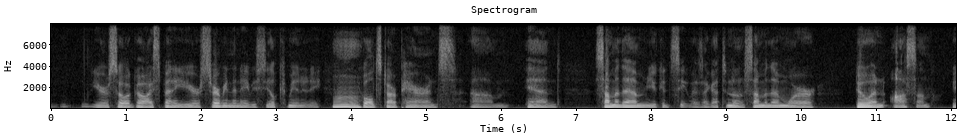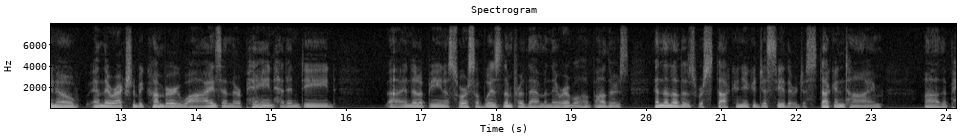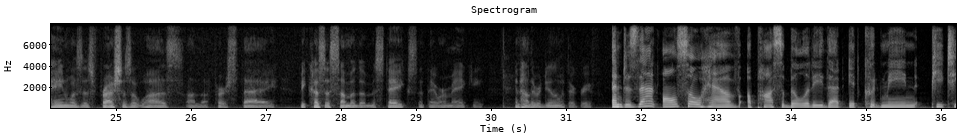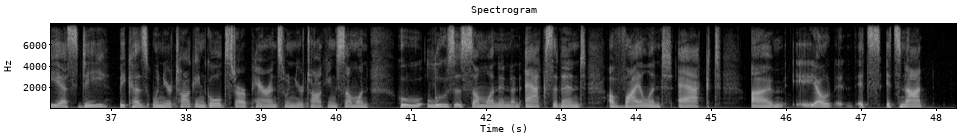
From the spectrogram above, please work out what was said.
year or so ago, I spent a year serving the Navy SEAL community, mm. Gold Star parents, um, and some of them you could see as I got to know them. Some of them were doing awesome, you know, and they were actually become very wise, and their pain had indeed uh, ended up being a source of wisdom for them, and they were able to help others. And then others were stuck, and you could just see they were just stuck in time. Uh, the pain was as fresh as it was on the first day because of some of the mistakes that they were making and how they were dealing with their grief. And does that also have a possibility that it could mean PTSD? Because when you're talking Gold Star parents, when you're talking someone who loses someone in an accident, a violent act, um, you know, it's it's not.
